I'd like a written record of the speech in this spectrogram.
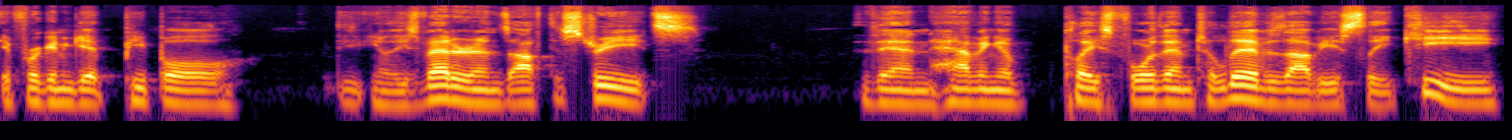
if we're going to get people you know these veterans off the streets then having a place for them to live is obviously key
